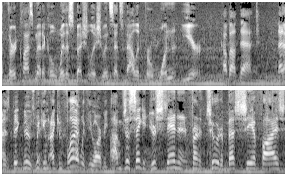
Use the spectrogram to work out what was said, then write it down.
a third class medical with a special issuance that's valid for one year. How about that? That- that is big news. We can I can fly with you, RV Tom. I'm just thinking, you're standing in front of two of the best CFIs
